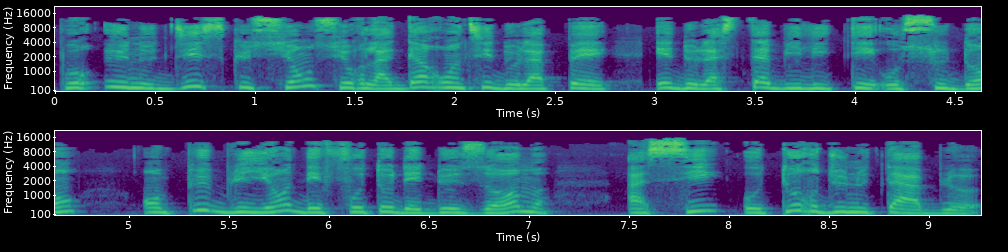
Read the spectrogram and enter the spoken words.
pour une discussion sur la garantie de la paix et de la stabilité au Soudan en publiant des photos des deux hommes assis autour d'une table.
